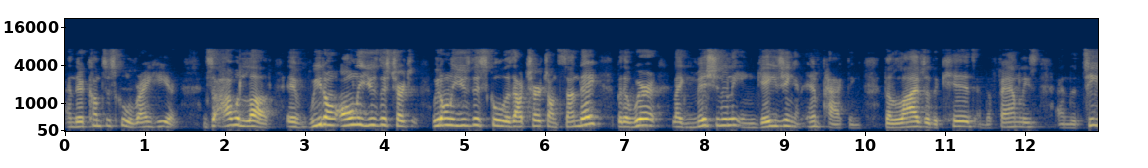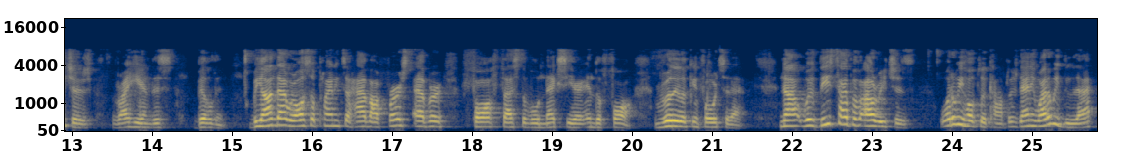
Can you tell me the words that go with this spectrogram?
and they come to school right here. And so I would love if we don't only use this church, we don't only use this school as our church on Sunday, but that we're like missionally engaging and impacting the lives of the kids and the families and the teachers right here in this building. Beyond that, we're also planning to have our first ever fall festival next year in the fall. Really looking forward to that. Now, with these type of outreaches, what do we hope to accomplish? Danny, why do we do that?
